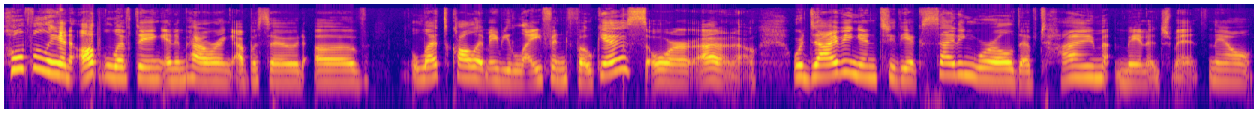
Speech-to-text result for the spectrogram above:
hopefully an uplifting and empowering episode of let's call it maybe life in focus, or I don't know. We're diving into the exciting world of time management. Now,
